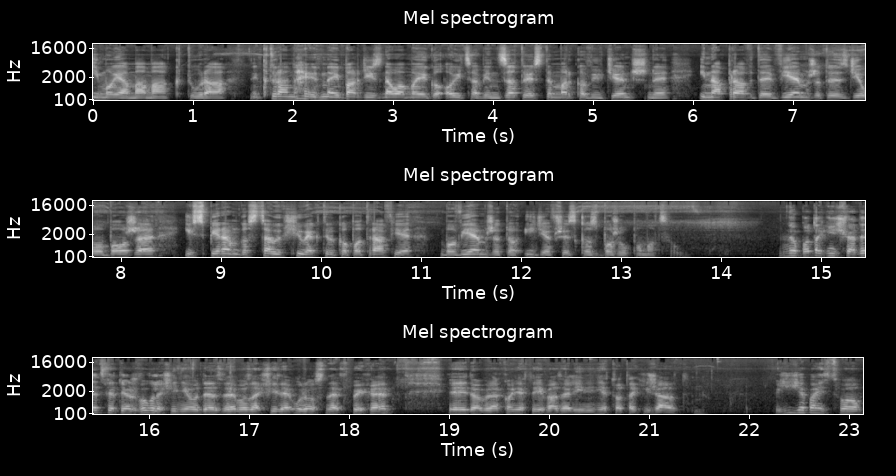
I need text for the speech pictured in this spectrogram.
i moja mama, która, która naj, najbardziej znała mojego ojca, więc za to jestem Markowi wdzięczny i naprawdę wiem, że to jest dzieło Boże i wspieram go z całych sił, jak tylko potrafię, bo wiem, że to idzie wszystko z Bożą pomocą. No po takim świadectwie to już w ogóle się nie odezwę, bo za chwilę urosnę w pychę. Yy, dobra, koniec tej wazeliny, nie to taki żart. Widzicie Państwo,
